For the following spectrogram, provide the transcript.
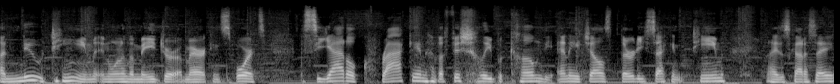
a new team in one of the major American sports, the Seattle Kraken, have officially become the NHL's 32nd team. And I just gotta say,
